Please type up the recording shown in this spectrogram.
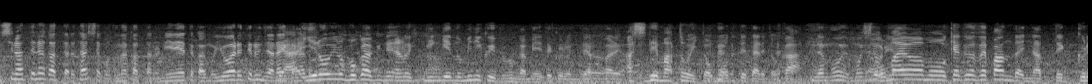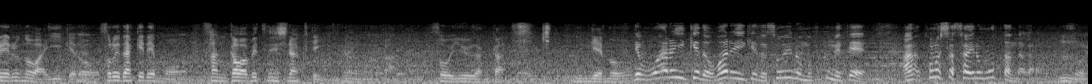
失ってなかったら大したことなかったのにねとかも言われてるんじゃないかなといろいろ僕は、ね、あの人間の醜い部分が見えてくるんで、やっぱり足手まといと思ってたりとか。お前はもう客寄せパンダになってくれるのはいいけど、うんそれだけでも参加は別にしなくていいみたいなとか、そういうなんか、き人間の。でも悪いけど悪いけどそういうのも含めてあこの人は才能持ったんだから、うん。そういう。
